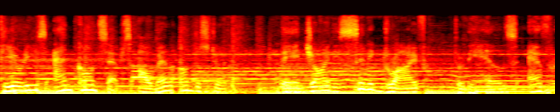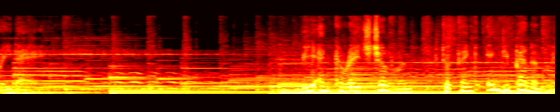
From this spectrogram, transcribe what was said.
Theories and concepts are well understood. They enjoy the scenic drive through the hills every day. We encourage children to think independently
